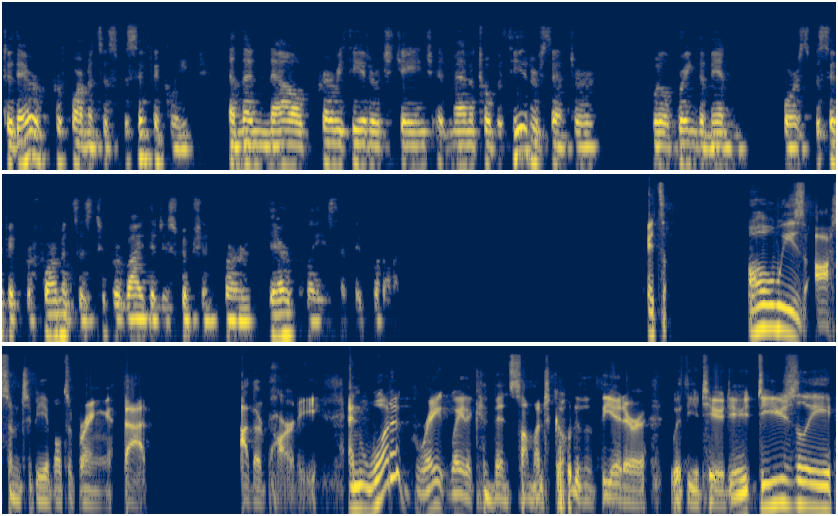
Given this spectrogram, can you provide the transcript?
to their performances specifically. And then now Prairie Theater Exchange and Manitoba Theater Center will bring them in for specific performances to provide the description for their plays that they put on. It's always awesome to be able to bring that other party. And what a great way to convince someone to go to the theater with you too. Do you, do you usually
